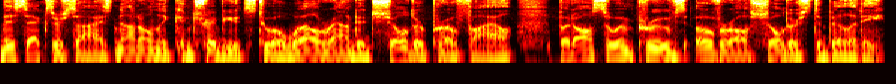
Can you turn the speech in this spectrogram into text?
This exercise not only contributes to a well-rounded shoulder profile, but also improves overall shoulder stability.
